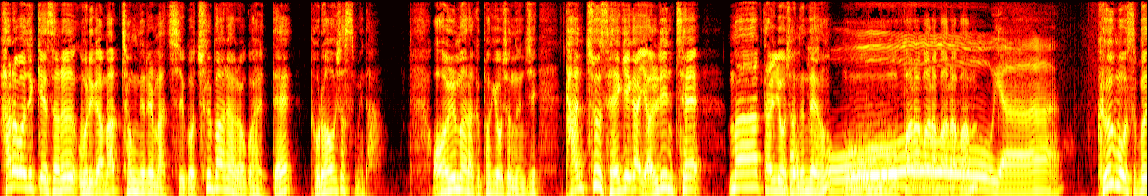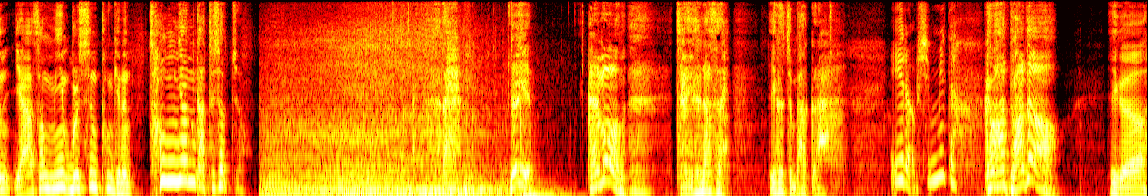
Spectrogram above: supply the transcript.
할아버지께서는 우리가 막 정리를 마치고 출발하려고 할 때 돌아오셨습니다. 얼마나 급하게 오셨는지 단추 세 개가 열린 채 막 달려오셨는데요. 오, 빠라바라바라밤. 오, 야. 그 모습은 야성미 물씬 풍기는 청년 같으셨죠. 여기 할멈, 저 일어나서 이것 좀 바꾸라. 일 없습니다. 그만 받아. 이거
